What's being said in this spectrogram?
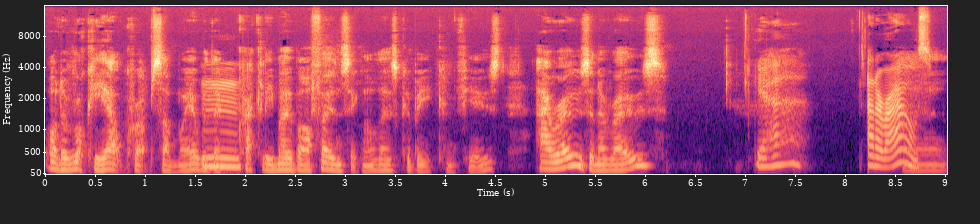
on a rocky outcrop somewhere with a crackly mobile phone signal, those could be confused. Arrows and arose. Yeah. And arouse. Uh,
